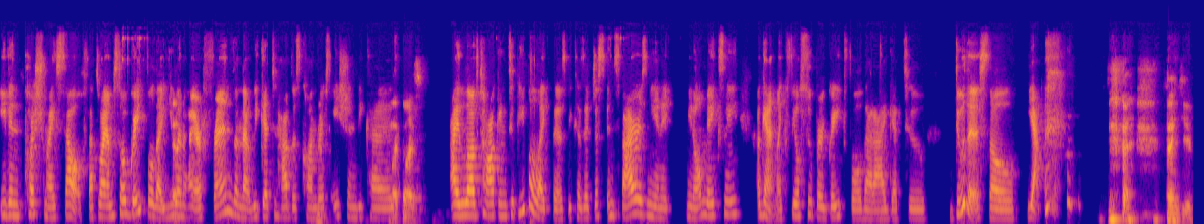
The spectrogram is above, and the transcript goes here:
even push myself. That's why I'm so grateful that you yeah. and I are friends and that we get to have this mm-hmm. conversation because Likewise. I love talking to people like this because it just inspires me and it, you know, makes me again like feel super grateful that I get to do this. So yeah. Thank you.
